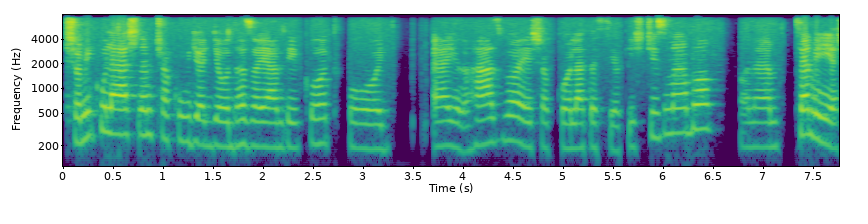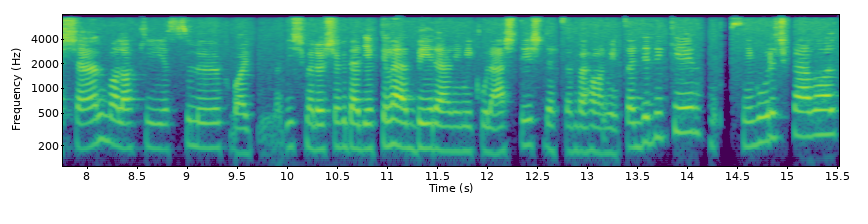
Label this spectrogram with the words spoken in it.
És a Mikulás nem csak úgy adja oda az ajándékot, hogy eljön a házba, és akkor leteszi a kis csizmába, hanem személyesen valaki, a szülők vagy, vagy ismerősök, de egyébként lehet bérelni Mikulást is december 31-én, Szniguricskával,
